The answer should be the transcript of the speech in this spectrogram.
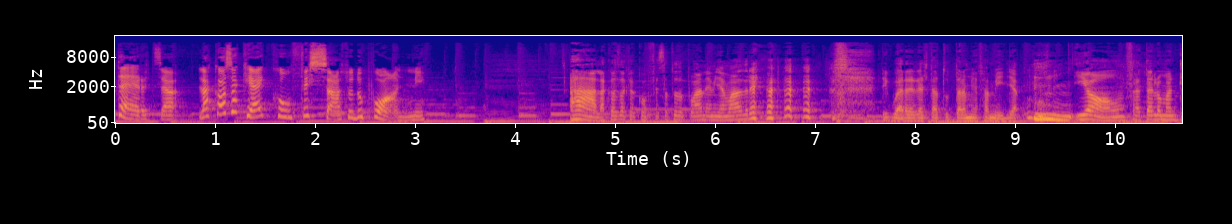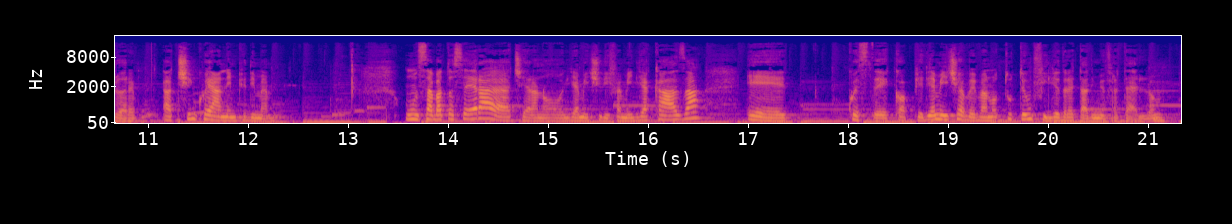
terza, la cosa che hai confessato dopo anni. Ah, la cosa che ho confessato dopo anni a mia madre riguarda in realtà tutta la mia famiglia. Io ho un fratello maggiore, ha 5 anni in più di me. Un sabato sera c'erano gli amici di famiglia a casa e queste coppie di amici avevano tutte un figlio dell'età di mio fratello.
